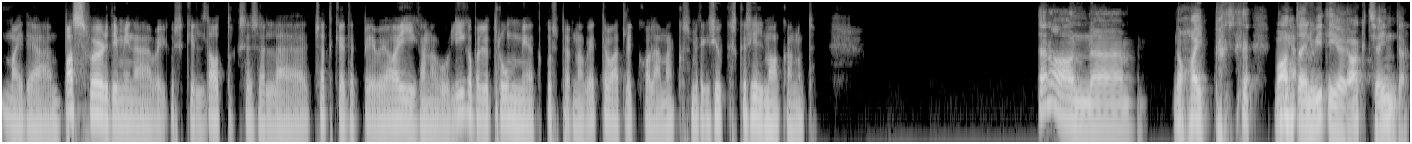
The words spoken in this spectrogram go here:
ma ei tea, buzzword imine või kuskil taotakse selle chat GTP või ai-ga nagu liiga palju trummi, et kus peab nagu ettevaatlik olema, et kas midagi sihukest ka silma hakanud? täna on noh, haip vaata Nvidia aktsia hinda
